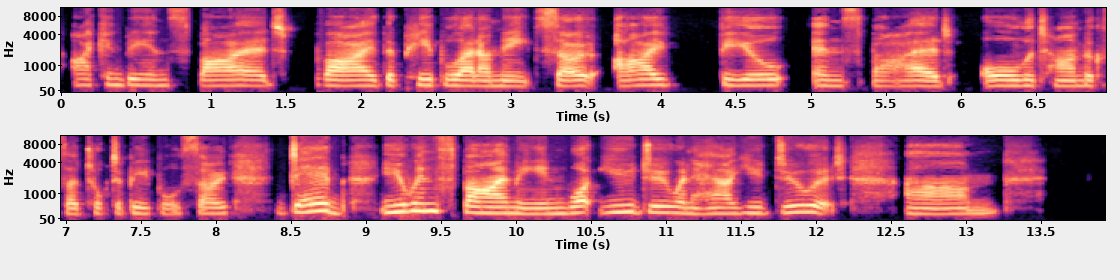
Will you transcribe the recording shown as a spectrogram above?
I can be inspired by the people that I meet. So I feel inspired all the time because I talk to people. So, Deb, you inspire me in what you do and how you do it. Um,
